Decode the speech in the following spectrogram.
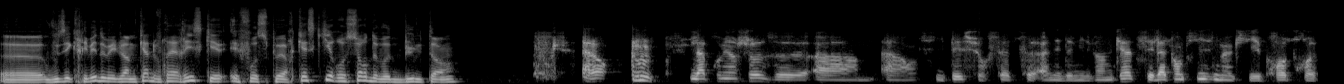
euh, vous écrivez 2024, vrais risques et, fausses peurs. Qu'est-ce qui ressort de votre bulletin? Alors, la première chose euh, à, à, anticiper sur cette année 2024, c'est l'attentisme qui est propre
